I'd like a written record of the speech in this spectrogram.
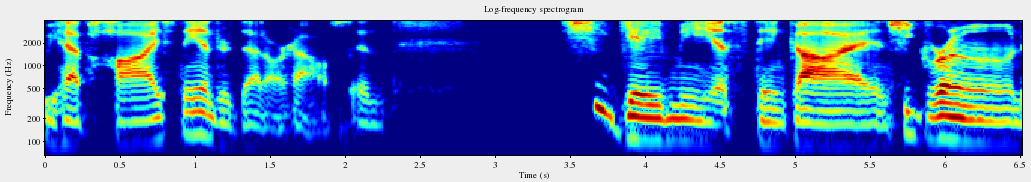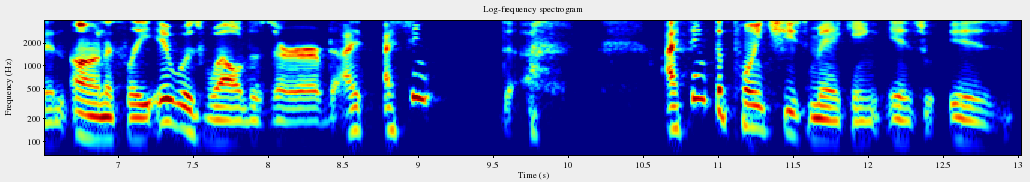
We have high standards at our house. And she gave me a stink eye and she groaned. And honestly, it was well deserved. I, I think. The, I think the point she's making is is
